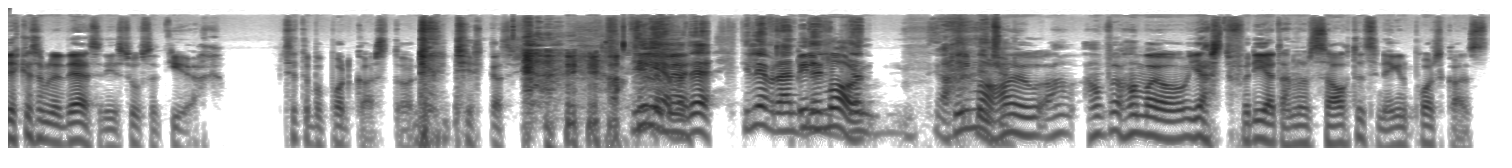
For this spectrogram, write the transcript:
virker som det er det som de stort sett gjør. Sitter på podkast og dyrker seg ja. De lever, det, de lever den, Bill Maher- den- ja, Bill Maher har jo, han, han var jo gjest fordi at han hadde startet sin egen podkast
